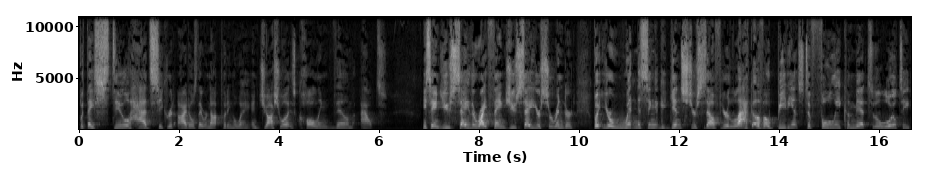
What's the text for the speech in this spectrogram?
but they still had secret idols they were not putting away. And Joshua is calling them out. He's saying, You say the right things, you say you're surrendered, but you're witnessing against yourself. Your lack of obedience to fully commit to the loyalty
